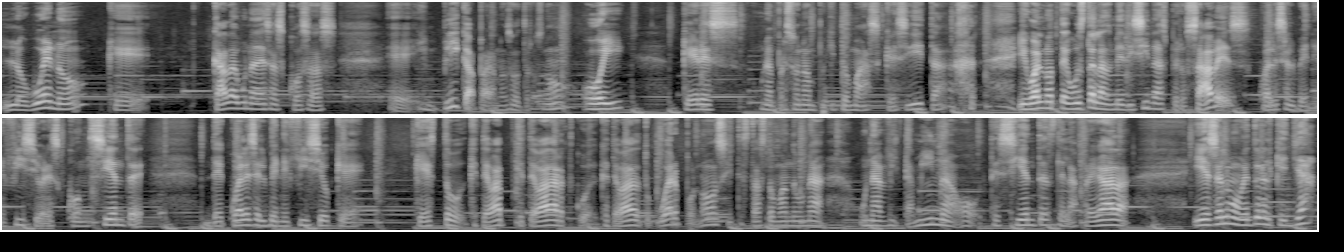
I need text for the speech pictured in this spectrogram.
lo bueno que cada una de esas cosas eh, implica para nosotros, ¿no? Hoy que eres una persona un poquito más crecidita, igual no te gustan las medicinas, pero sabes cuál es el beneficio, eres consciente de cuál es el beneficio que, esto que te va que te va a dar que te va a dar tu cuerpo, ¿no? Si te estás tomando una una vitamina o te sientes de la fregada y es el momento en el que ya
